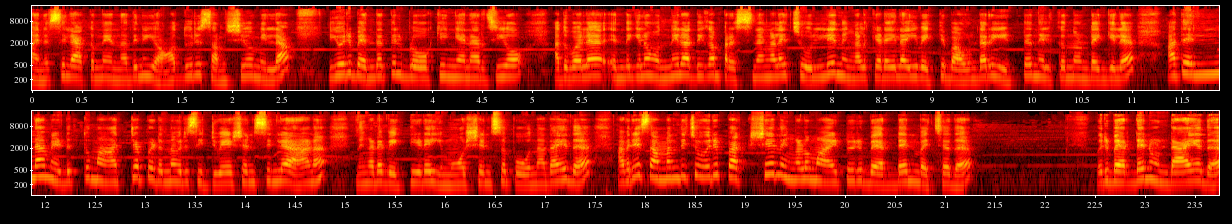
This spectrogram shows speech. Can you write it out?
മനസ്സിലാക്കുന്നത് എന്നതിന് യാതൊരു സംശയവുമില്ല. ഈ ഒരു ബന്ധത്തിൽ ബ്ലോക്കിംഗ് എനർജിയോ അതുപോലെ എന്തെങ്കിലും ഒന്നിലധികം പ്രശ്നങ്ങളെ ചൊല്ലി നിങ്ങൾക്കിടയിൽ ഈ വ്യക്തി ബൗണ്ടറി ഇട്ട് നിൽക്കുന്നുണ്ടെങ്കിൽ അതെല്ലാം എടുത്തു മാറ്റപ്പെടുന്ന ഒരു സിറ്റുവേഷൻസിലാണ് നിങ്ങളുടെ വ്യക്തിയുടെ ഇമോഷൻസ് പോകുന്നത്. അതായത് അവരെ സംബന്ധിച്ച് ഒരു പക്ഷേ നിങ്ങളുമായിട്ടൊരു ബെർഡൻ വെച്ചത് ഒരു ബെർഡൻ ഉണ്ടായത്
